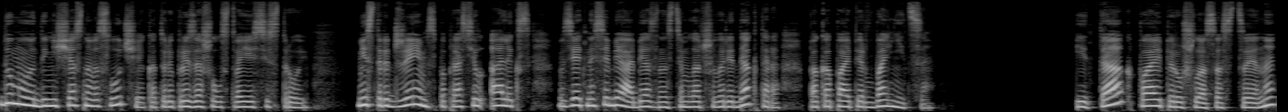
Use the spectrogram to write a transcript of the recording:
Думаю, до несчастного случая, который произошел с твоей сестрой. Мистер Джеймс попросил Алекс взять на себя обязанности младшего редактора, пока Пайпер в больнице». Итак, Пайпер ушла со сцены,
